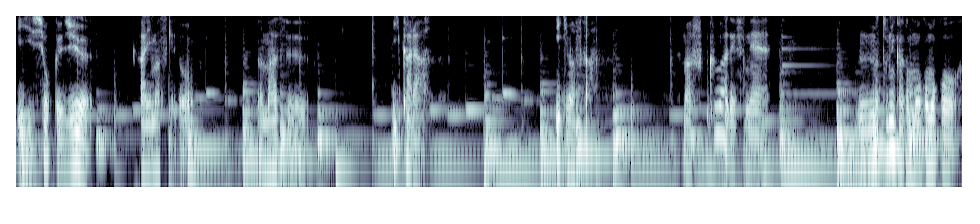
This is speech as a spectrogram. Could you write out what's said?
衣食住ありますけど、まあまず、衣からいきますか。まあ服はですね、うんま、とにかくモコモコ、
